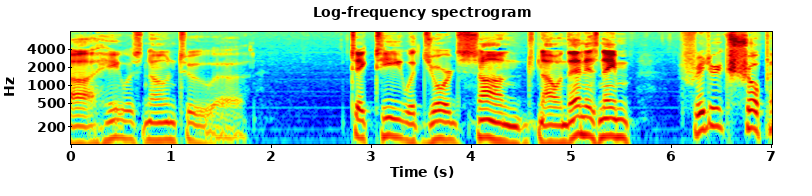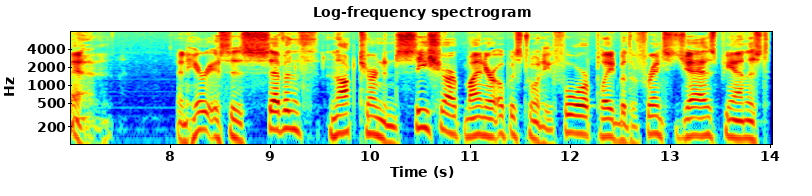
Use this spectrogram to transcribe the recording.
Uh, he was known to uh, take tea with George Sand now and then. His name, Frédéric Chopin. And here is his seventh nocturne in C sharp minor, opus 24, played by the French jazz pianist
